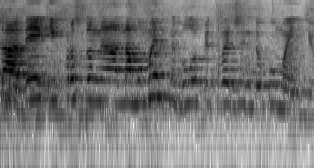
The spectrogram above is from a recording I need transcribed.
Да, деяких просто на, на момент не було підтверджень документів.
